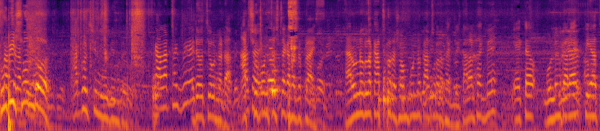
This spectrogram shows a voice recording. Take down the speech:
খুবই সুন্দর। আকর্ষণীয় কিন্তু। কালার থাকবে। এটা হচ্ছে ওড়নাটা। আটশো পঞ্চাশ টাকা থাকবে প্রাইস আর অন্যগুলো কাজ করা সম্পূর্ণ কাজ করা থাকবে। কালার থাকবে একটা গোল্ডেন কালার পেঁয়াজ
